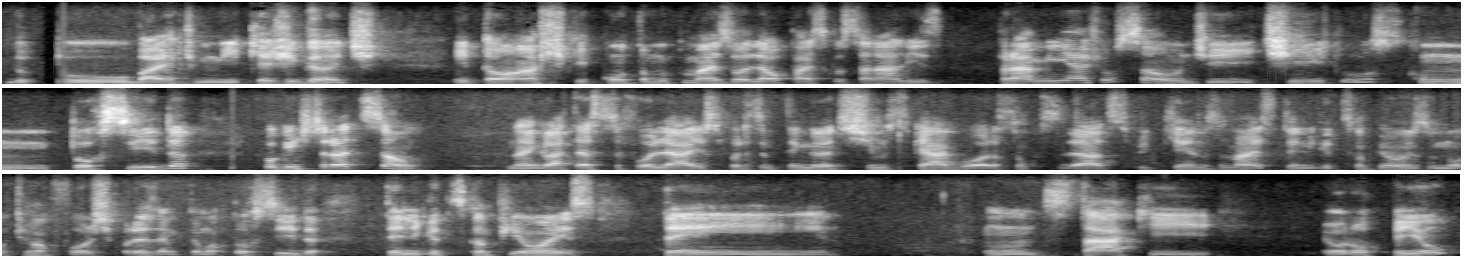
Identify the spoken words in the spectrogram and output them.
do, do Bayern de Munique é gigante. Então acho que conta muito mais olhar o país que você analisa. Para mim é a junção de títulos com torcida um pouquinho de tradição. Na Inglaterra, se você for olhar isso, por exemplo, tem grandes times que agora são considerados pequenos, mas tem Liga dos Campeões. O Nottingham Forest, por exemplo, tem uma torcida, tem Liga dos Campeões, tem um destaque europeu.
